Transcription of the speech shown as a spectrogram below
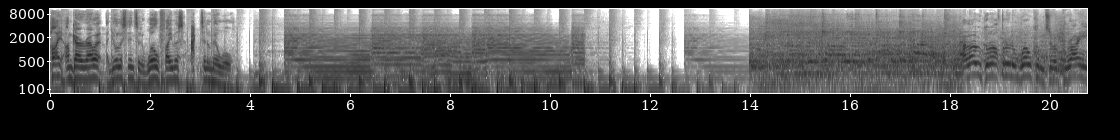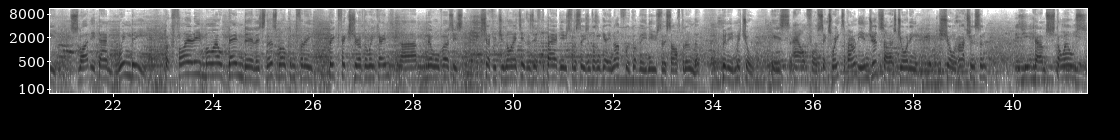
Hi, I'm Gary Rowett, and you're listening to the world famous Achtung Millwall. Welcome to a grey, slightly damp, windy, but fairly mild den, dear listeners. Welcome for the big fixture of the weekend um, Millwall versus Sheffield United. As if the bad news for the season doesn't get enough, we've got the news this afternoon that Billy Mitchell is out for six weeks, apparently injured, so that's joining Shaun Hutchinson. Callum Styles,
